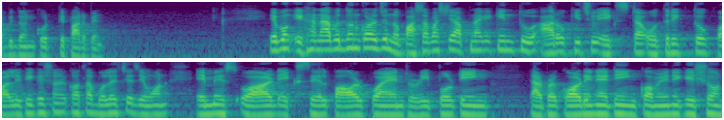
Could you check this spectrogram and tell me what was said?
আবেদন করতে পারবেন। এবং এখানে আবেদন করার জন্য পাশাপাশি আপনাকে কিন্তু আরও কিছু এক্সট্রা অতিরিক্ত কোয়ালিফিকেশনের কথা বলেছে, যেমন MS Word Excel power point reporting তারপর কোঅর্ডিনেটিং কমিউনিকেশন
